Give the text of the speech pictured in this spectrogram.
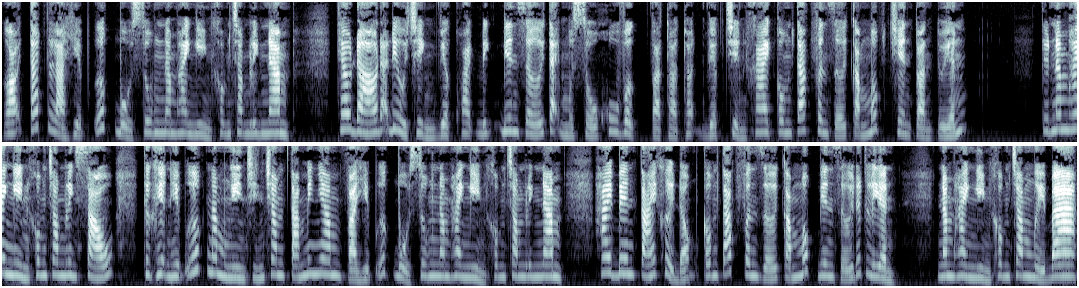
gọi tắt là hiệp ước bổ sung năm 2005. Theo đó đã điều chỉnh việc hoạch định biên giới tại một số khu vực và thỏa thuận việc triển khai công tác phân giới cắm mốc trên toàn tuyến. Từ năm 2006, thực hiện Hiệp ước năm 1985 và Hiệp ước bổ sung năm 2005, hai bên tái khởi động công tác phân giới cắm mốc biên giới đất liền. Năm 2013,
